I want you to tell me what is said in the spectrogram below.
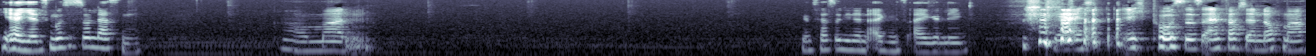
Ja, jetzt muss es so lassen. Oh Mann. Jetzt hast du dir dein eigenes Ei gelegt. Ja, ich, ich poste es einfach dann nochmal.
